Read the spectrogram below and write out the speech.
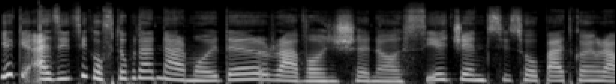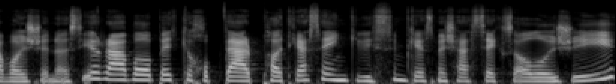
یک عزیزی گفته بودن در مورد روانشناسی جنسی صحبت کنیم روانشناسی روابط که خب در پادکست انگلیسیم که اسمش Sexology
